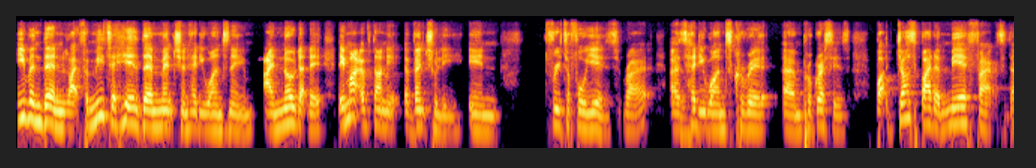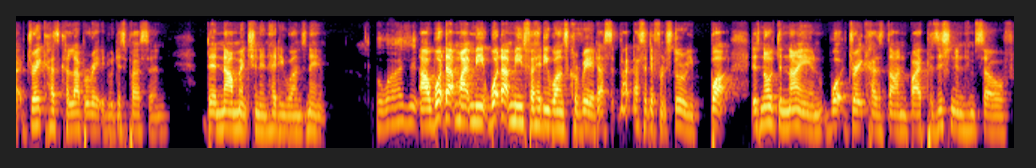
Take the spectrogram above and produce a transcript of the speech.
even then, like for me to hear them mention Headie One's name, I know that they they might have done it eventually in three to four years, right? As Headie One's career um, progresses. But just by the mere fact that Drake has collaborated with this person, they're now mentioning Headie One's name. But why is it? Now, what that might mean, what that means for Headie One's career, that's like that's a different story. But there's no denying what Drake has done by positioning himself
